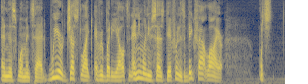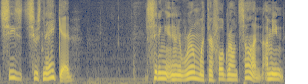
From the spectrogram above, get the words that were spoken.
And this woman said, "We are just like everybody else, and anyone who says different is a big fat liar." Well, sh- she's she was naked, sitting in a room with their full-grown son. I mean.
